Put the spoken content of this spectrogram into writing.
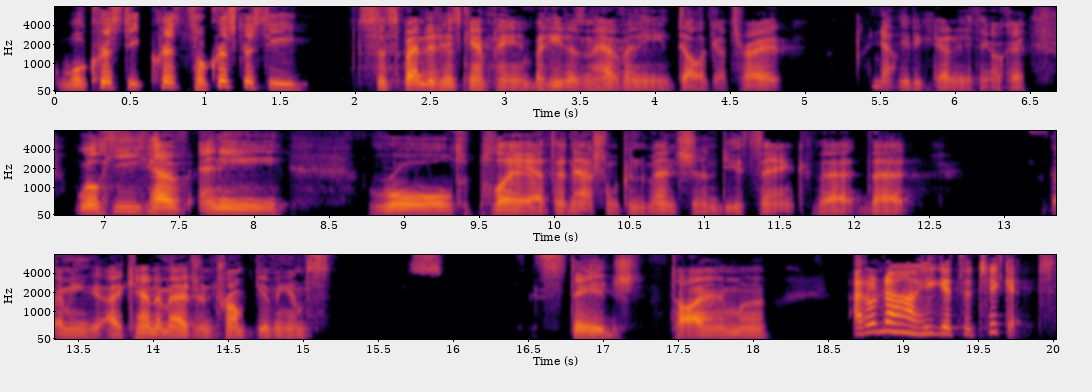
well, Christie, Chris, so Chris Christie suspended his campaign, but he doesn't have any delegates, right? No, he didn't get anything. Okay, will he have any role to play at the national convention? Do you think that that? I mean, I can't imagine Trump giving him s- stage time. Uh, I don't know how he gets a ticket.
